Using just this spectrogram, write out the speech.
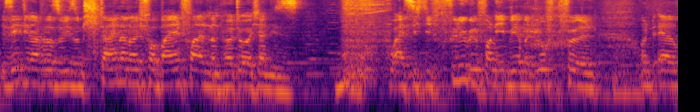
Ihr seht ihn einfach nur so wie so ein Stein an euch vorbeifallen, dann hört ihr euch an dieses als sich die Flügel von ihm wieder mit Luft füllen und er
